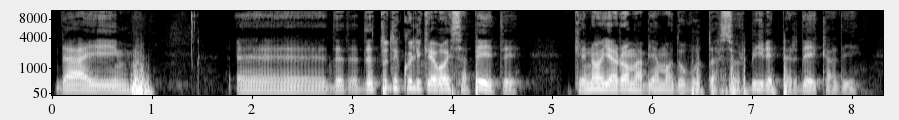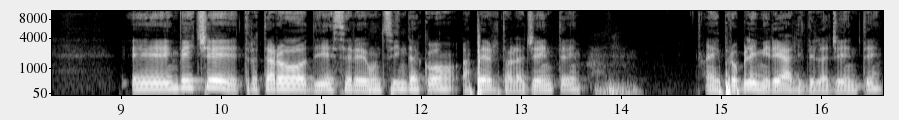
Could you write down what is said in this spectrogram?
dai eh, da, tutti quelli che voi sapete che noi a Roma abbiamo dovuto assorbire per decadi. E invece tratterò di essere un sindaco aperto alla gente ai problemi reali della gente.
